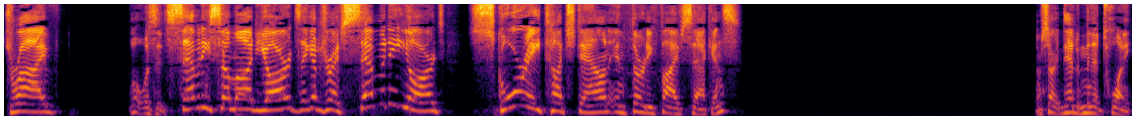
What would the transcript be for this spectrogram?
drive, what was it, 70 some odd yards? They got to drive 70 yards, score a touchdown in 35 seconds. I'm sorry, they had a minute 20.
